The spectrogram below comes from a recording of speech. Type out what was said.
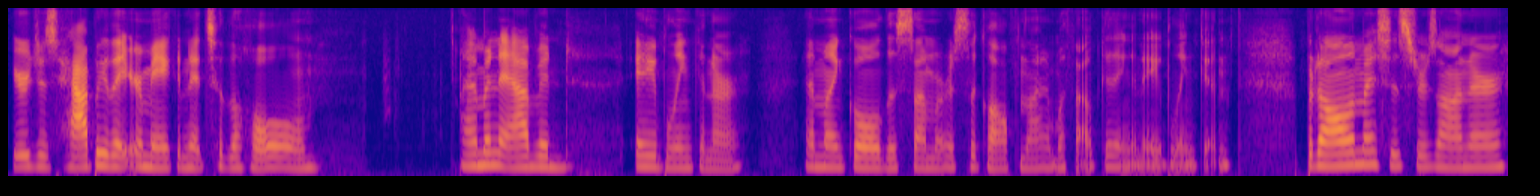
you're just happy that you're making it to the hole. I'm an avid Abe Lincolner, and my goal this summer is to golf nine without getting an Abe Lincoln. But all in my sister's honor,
